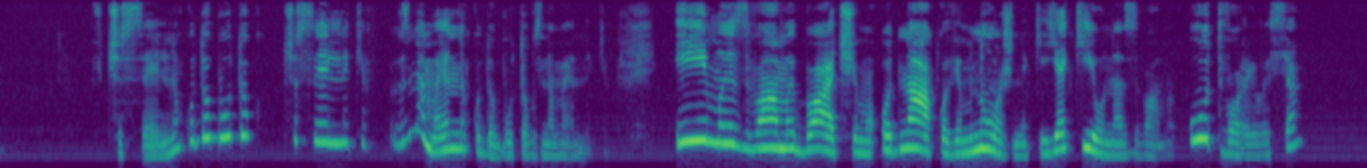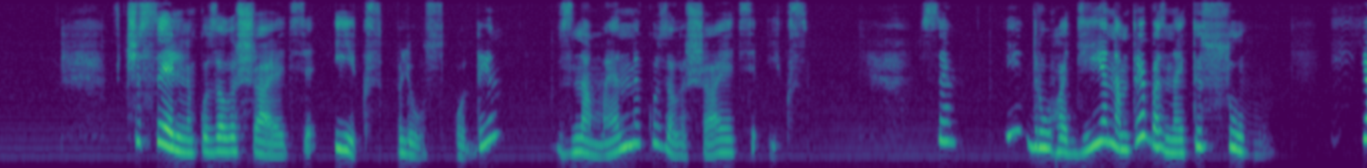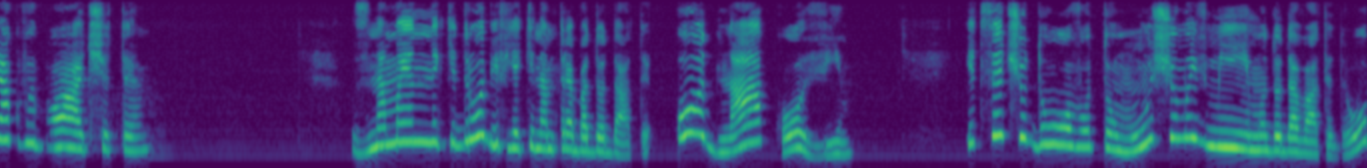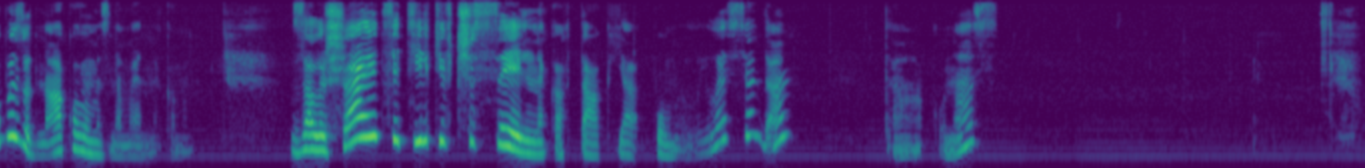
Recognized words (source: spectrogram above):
в чисельнику добуток чисельників, в знаменнику добуток знаменників. І ми з вами бачимо однакові множники, які у нас з вами утворилися. В чисельнику залишається х плюс 1, в знаменнику залишається х. Все. І друга дія, нам треба знайти суму як ви бачите, знаменники дробів, які нам треба додати, однакові. І це чудово, тому що ми вміємо додавати дроби з однаковими знаменниками. Залишається тільки в чисельниках. Так, я помилилася, да? Так, у нас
